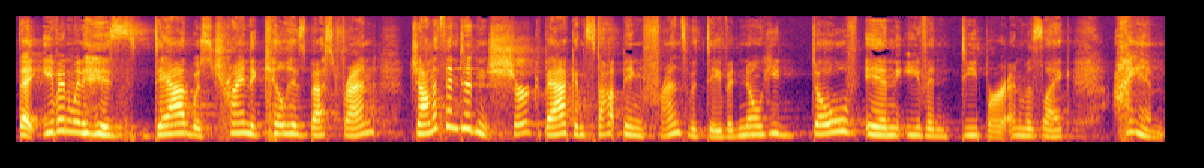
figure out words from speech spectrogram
that even when his dad was trying to kill his best friend, Jonathan didn't shirk back and stop being friends with David. No, he dove in even deeper and was like, I am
